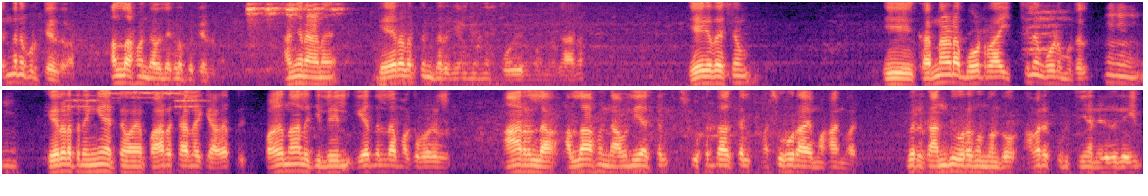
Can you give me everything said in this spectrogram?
എന്തിനെ കുറിച്ച് എഴുതണം? അള്ളാഹുവിന്റെ അവലേക്കളെ പറ്റി എഴുതണം. അങ്ങനെയാണ് കേരളത്തിന്റെ ദർഗയിൽ നിന്ന് പോയിരുന്ന കാലം ഏകദേശം ഈ കർണാടക ബോർഡറായ ഇച്ചിലങ്കോട് മുതൽ. കേരളത്തിന് ഇങ്ങേയറ്റമായ പാറശാലയ്ക്ക് അകത്ത് പതിനാല് ജില്ലയിൽ ഏതെല്ലാം മക്കബറുകൾ ആരെല്ലാം അള്ളാഹുവിന്റെ അവലിയാക്കൽ ഷുഹദാക്കൽ മഷുഹൂറായ മഹാന്മാർ. ഇവർക്ക് അന്തി ഉറങ്ങുന്നുണ്ടോ? അവരെ കുറിച്ച് ഞാൻ എഴുതുകയും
